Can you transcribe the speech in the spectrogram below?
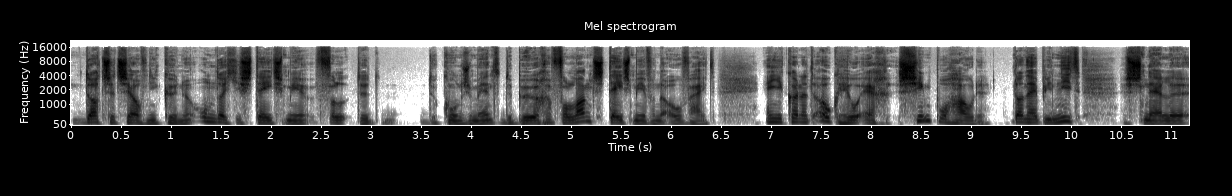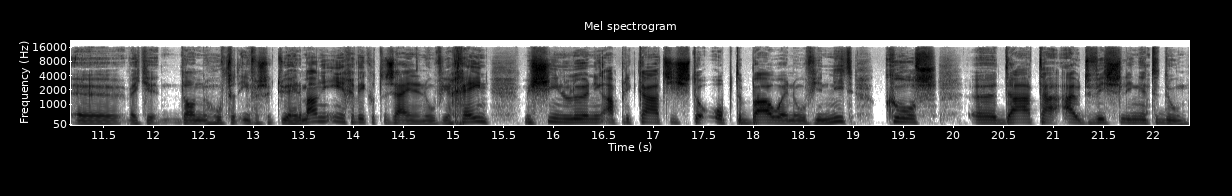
dat ze het zelf niet kunnen, omdat je steeds meer de, de consument, de burger, verlangt steeds meer van de overheid. En je kan het ook heel erg simpel houden. Dan heb je niet snelle, eh, weet je, dan hoeft dat infrastructuur helemaal niet ingewikkeld te zijn. En dan hoef je geen machine learning applicaties te, op te bouwen. En dan hoef je niet cross eh, data uitwisselingen te doen.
